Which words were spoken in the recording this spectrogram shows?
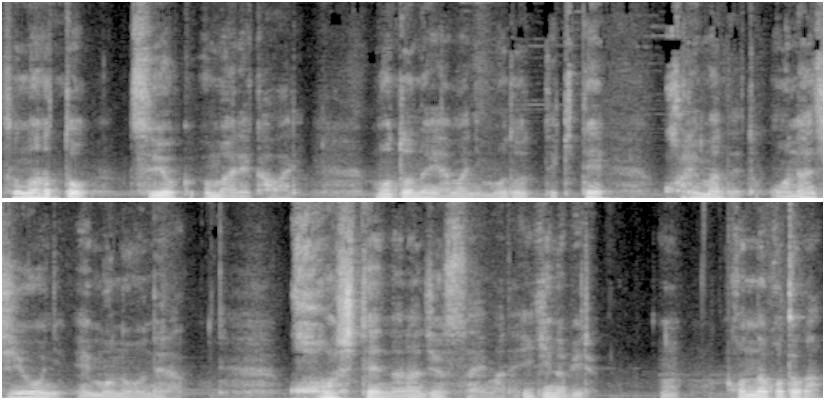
その後強く生まれ変わり。元の山に戻ってきてこれまでと同じように獲物を狙う。こうして70歳まで生き延びる、うん、こんなことが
